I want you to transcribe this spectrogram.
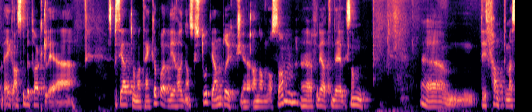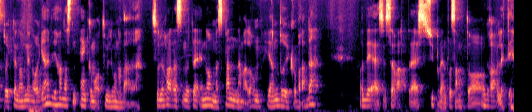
Og det er ganske betraktelig. Eh, spesielt når man tenker på at vi har ganske stort gjenbruk eh, av navn også. Mm. Fordi at det er liksom De 50 mest brukte navnene i Norge de har nesten 1,8 millioner bærere. Så du har dette enorme spennet mellom gjenbruk og bredde. Og det syns jeg har vært eh, superinteressant å, grave litt i.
